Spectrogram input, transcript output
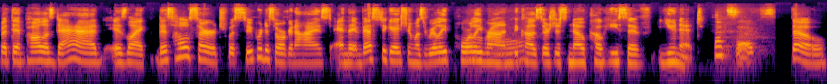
But then Paula's dad is like, this whole search was super disorganized and the investigation was really poorly run because there's just no cohesive unit. That sucks. So,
